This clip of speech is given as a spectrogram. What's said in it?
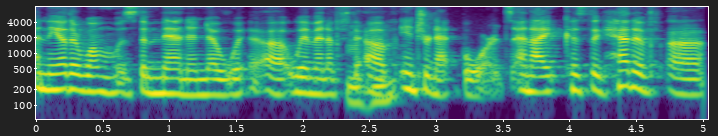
and the other one was the men and no uh, women of, mm-hmm. of internet boards. And i because the head of uh,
